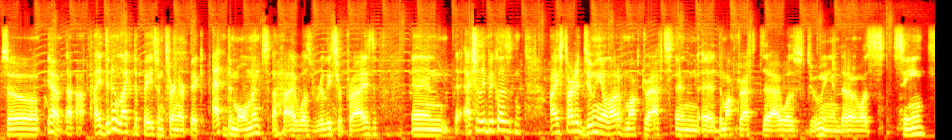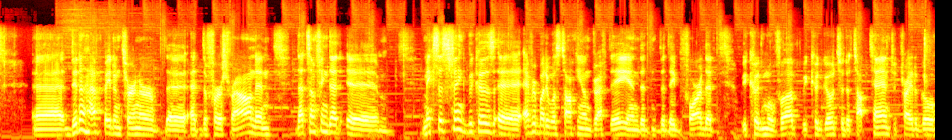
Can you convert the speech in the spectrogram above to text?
So yeah, I didn't like the Peyton Turner pick at the moment. I was really surprised and actually because I started doing a lot of mock drafts and uh, the mock draft that I was doing and that I was seeing uh, didn't have Peyton Turner uh, at the first round, and that's something that um, makes us think because uh, everybody was talking on draft day and the, the, day before that we could move up, we could go to the top 10 to try to go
